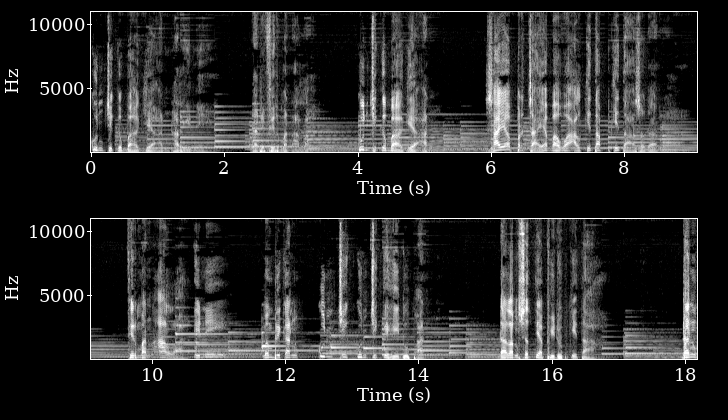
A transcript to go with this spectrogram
kunci kebahagiaan hari ini dari firman Allah. Kunci kebahagiaan. Saya percaya bahwa Alkitab kita saudara. Firman Allah ini memberikan kunci-kunci kehidupan dalam setiap hidup kita. Dan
